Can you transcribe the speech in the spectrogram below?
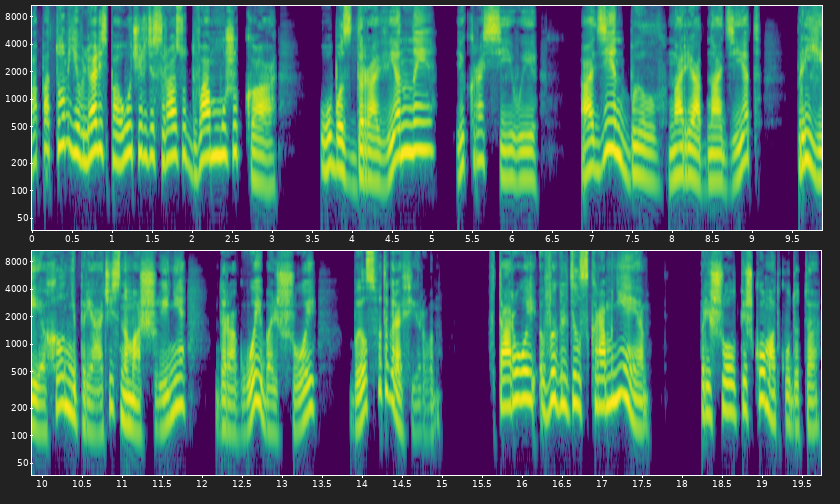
А потом являлись по очереди сразу два мужика, оба здоровенные и красивые. Один был нарядно одет, приехал, не прячась, на машине, дорогой и большой, был сфотографирован. Второй выглядел скромнее, пришел пешком откуда-то,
